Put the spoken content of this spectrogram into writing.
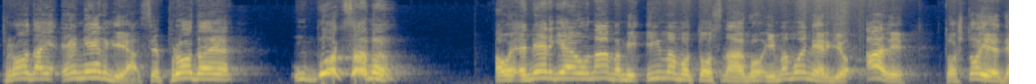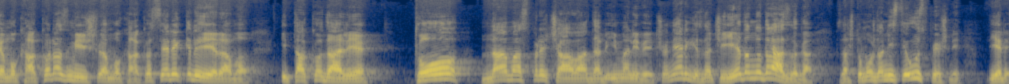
prodaje energija, se prodaje u bocama. A energija je u nama, mi imamo to snagu, imamo energiju, ali to što jedemo, kako razmišljamo, kako se rekreiramo, i tako dalje, to nama sprečava da bi imali veću energiju. Znači, jedan od razloga zašto možda niste uspješni, jer,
